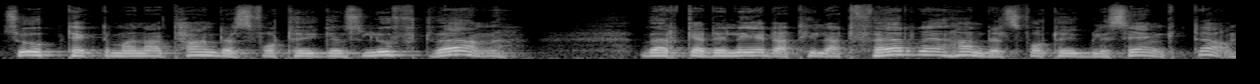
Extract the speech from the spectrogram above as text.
så upptäckte man att handelsfartygens luftvärn verkade leda till att färre handelsfartyg blev sänkta.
